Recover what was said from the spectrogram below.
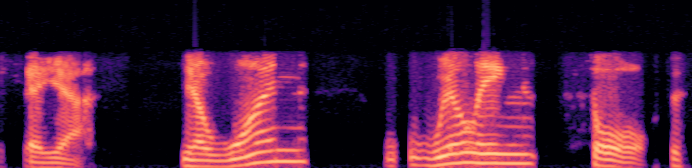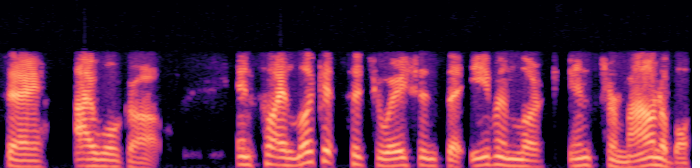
to say yes you know, one willing soul to say, I will go. And so I look at situations that even look insurmountable.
